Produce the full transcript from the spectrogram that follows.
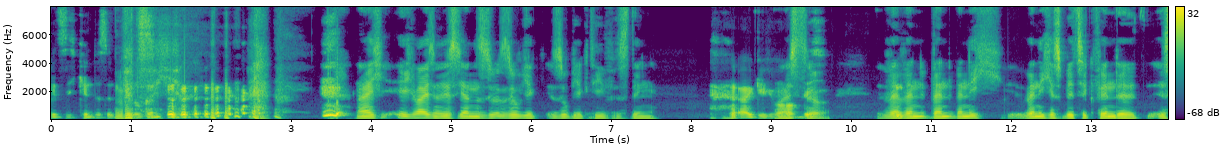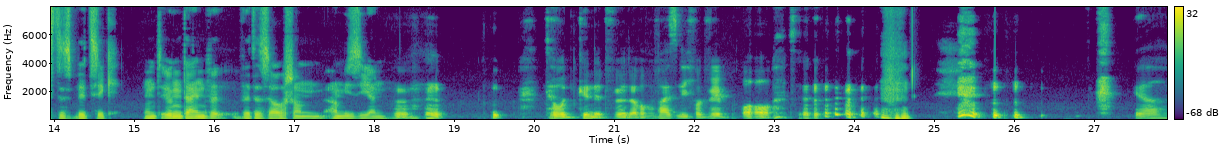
Witzig, Kinder sind Witzig. Na, ich, ich weiß nicht, ist ja ein su- subjek subjektives Ding. Eigentlich überhaupt Weißt nicht. du, wenn, wenn, wenn, wenn ich, wenn ich es witzig finde, ist es witzig. Und irgendein wi- wird es auch schon amüsieren. da wurden Kinder entführt, aber man weiß nicht von wem. Oh. ja,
